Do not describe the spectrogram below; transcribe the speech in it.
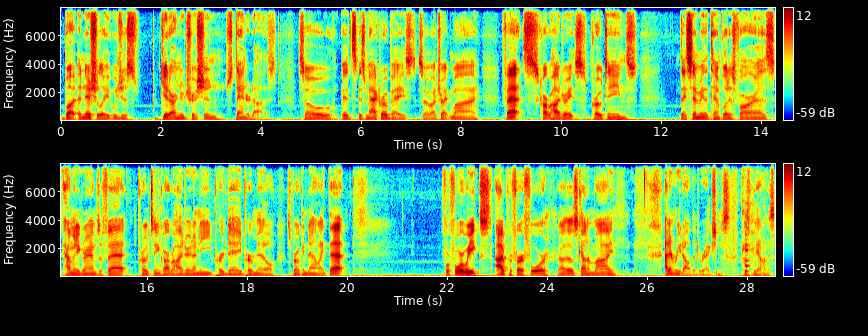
but initially, we just get our nutrition standardized. So it's it's macro based. So I track my fats, carbohydrates, proteins. They send me the template as far as how many grams of fat, protein, carbohydrate I need per day per meal. It's broken down like that. For four weeks, I prefer four. Uh, that was kind of my. I didn't read all the directions. Let's be honest.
